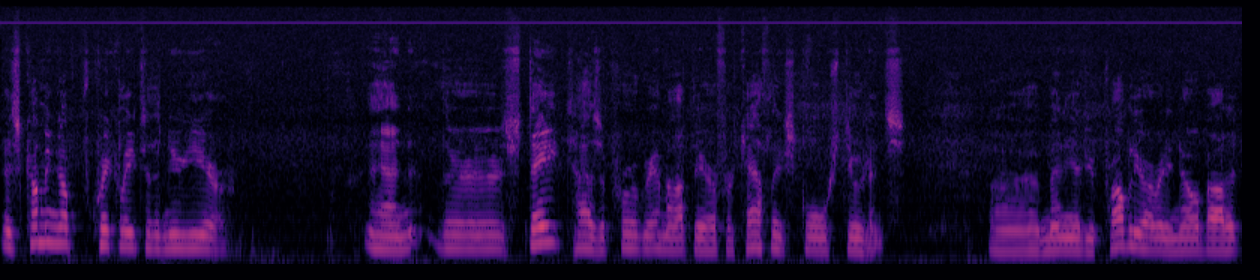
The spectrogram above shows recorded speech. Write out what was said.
it's coming up quickly to the new year, and the state has a program out there for Catholic school students. Uh, many of you probably already know about it,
